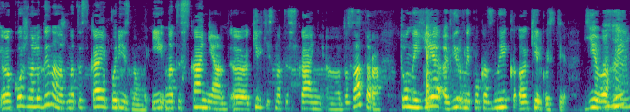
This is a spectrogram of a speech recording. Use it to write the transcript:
е, кожна людина натискає по-різному, і натискання, е, кількість натискань дозатора то не є вірний показник кількості. Є ваги,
